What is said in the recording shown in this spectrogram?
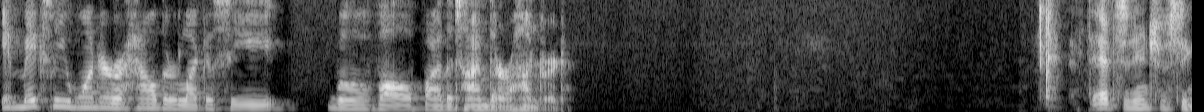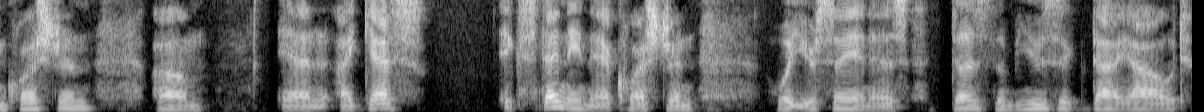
it makes me wonder how their legacy will evolve by the time they're 100 that's an interesting question. Um, and I guess extending that question, what you're saying is, does the music die out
